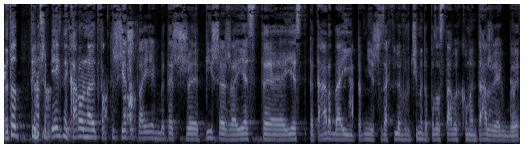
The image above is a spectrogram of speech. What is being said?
no to ty przepiękny Karol nawet faktycznie tutaj jakby też e, pisze, że jest, e, jest petarda i pewnie jeszcze za chwilę wrócimy do pozostałych komentarzy jakby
